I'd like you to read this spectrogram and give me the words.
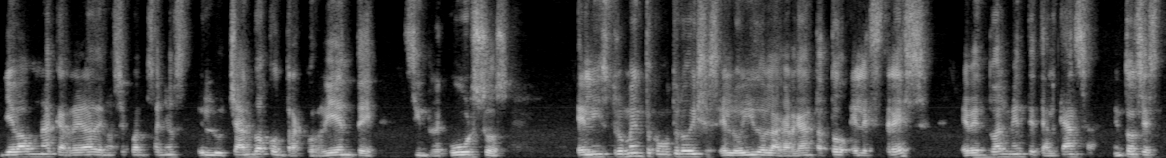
lleva una carrera de no sé cuántos años luchando a contracorriente, sin recursos. El instrumento, como tú lo dices, el oído, la garganta, todo, el estrés, eventualmente te alcanza. Entonces,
